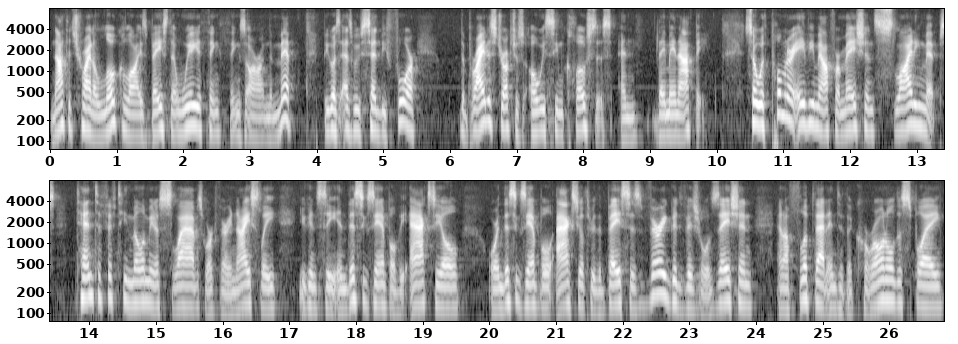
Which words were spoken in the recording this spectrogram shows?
not to try to localize based on where you think things are on the MIP, because as we've said before, the brightest structures always seem closest, and they may not be. So with pulmonary AV malformations, sliding MIPS, 10 to 15 millimeter slabs work very nicely. You can see in this example the axial, or in this example, axial through the bases, very good visualization and I'll flip that into the coronal display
